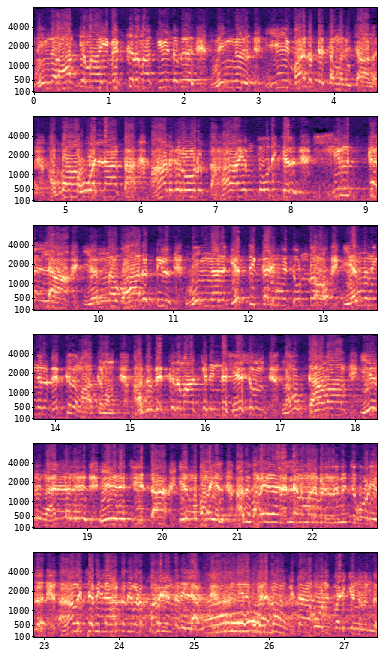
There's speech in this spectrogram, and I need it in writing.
നിങ്ങൾ ആദ്യമായി വ്യക്തമാക്കേണ്ടത് നിങ്ങൾ ഈ വാദത്തെ സംബന്ധിച്ചാണ്. അള്ളാഹു അല്ലാത്ത ആളുകളോട് സഹായം ചോദിക്കൽ ശിർക്കല്ല എന്ന വാദത്തിൽ നിങ്ങൾ എത്തിക്കഴിഞ്ഞിട്ടുണ്ടോ എന്ന് നിങ്ങൾ വ്യക്തമാക്കണം. അത് വ്യക്തമാക്കിയതിന്റെ ശേഷം നമുക്കാവാം ഏത് നല്ലത് ഏത് ചീത്ത എന്ന് പറയൽ. അത് പറയാനല്ല നമ്മൾ ഇവിടെ ഒരുമിച്ച് കൂടിയത്. ആവശ്യമില്ലാത്തത് ഇവിടെ പറയേണ്ടതില്ല. കിതാബോധി പഠിക്കേണ്ടതുണ്ട്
